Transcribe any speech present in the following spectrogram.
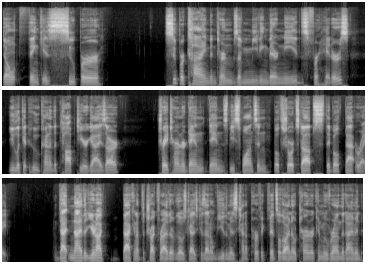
don't think is super super kind in terms of meeting their needs for hitters. You look at who kind of the top tier guys are. Trea Turner, Dan Dansby Swanson, both shortstops. They both bat right. That neither you're not backing up the truck for either of those guys because I don't view them as kind of perfect fits. Although I know Turner can move around the diamond,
